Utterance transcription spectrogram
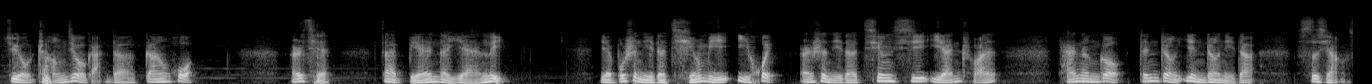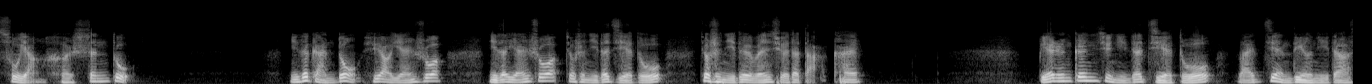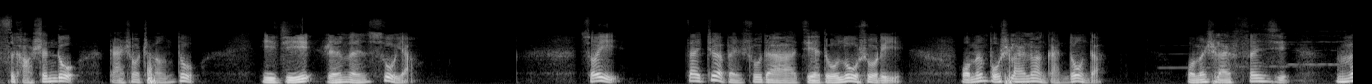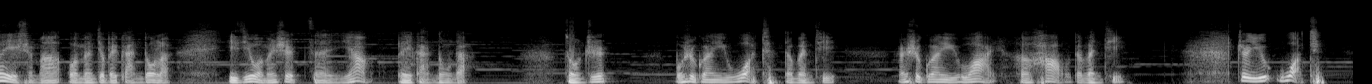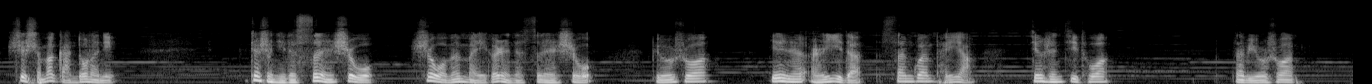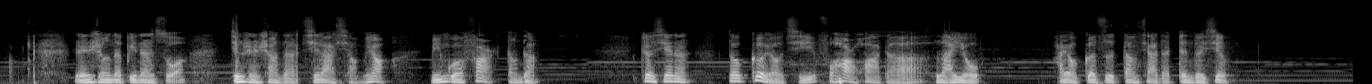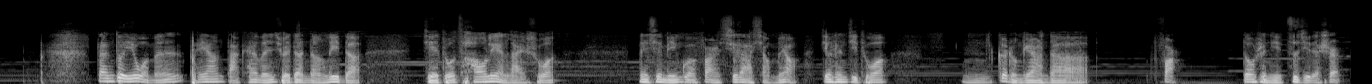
具有成就感的干货，而且在别人的眼里，也不是你的情迷意会，而是你的清晰言传，才能够真正印证你的思想素养和深度。你的感动需要言说，你的言说就是你的解读，就是你对文学的打开。别人根据你的解读来鉴定你的思考深度、感受程度。以及人文素养，所以，在这本书的解读路数里，我们不是来乱感动的，我们是来分析为什么我们就被感动了，以及我们是怎样被感动的。总之，不是关于 what 的问题，而是关于 why 和 how 的问题。至于 what 是什么感动了你，这是你的私人事务。是我们每个人的私人事务，比如说，因人而异的三观培养、精神寄托，再比如说，人生的避难所、精神上的希腊小庙、民国范儿等等，这些呢，都各有其符号化的来由，还有各自当下的针对性。但对于我们培养打开文学的能力的解读操练来说，那些民国范儿、希腊小庙、精神寄托，嗯，各种各样的范儿，都是你自己的事儿。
